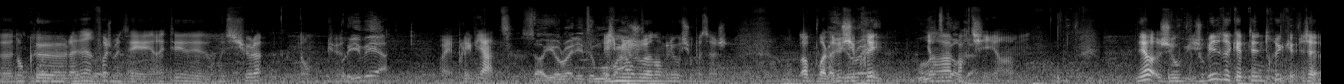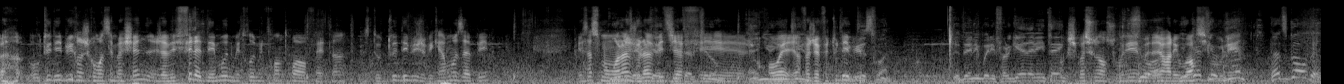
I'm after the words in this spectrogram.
Euh, donc euh, la dernière fois je m'étais arrêté euh, au monsieur là, donc... Euh, ouais, Priviat. Et je me joue en anglais aussi au passage. Hop voilà, je suis prêt on va partir. D'ailleurs, j'ai oublié, oublié de capter un truc. Au tout début, quand j'ai commencé ma chaîne, j'avais fait la démo de Metro 2033 en fait. hein. C'était au tout début, j'avais carrément zappé. Et ça, à ce moment-là, je l'avais déjà fait. Je crois, ouais, Eugene, enfin, j'ai fait tout take début. this one. Did anybody forget anything? Donc, je sais pas si vous en souvenez, d'ailleurs, allez voir si vous voulez. plan? Let's go then.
